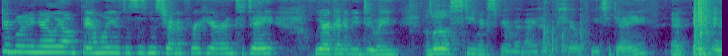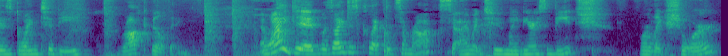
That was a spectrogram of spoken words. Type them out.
Good morning, EarlyON families. This is Miss Jennifer here, and today we are going to be doing a little STEAM experiment I have here with me today, and it is going to be rock building. And what I did was I just collected some rocks. I went to my nearest beach or like shore,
